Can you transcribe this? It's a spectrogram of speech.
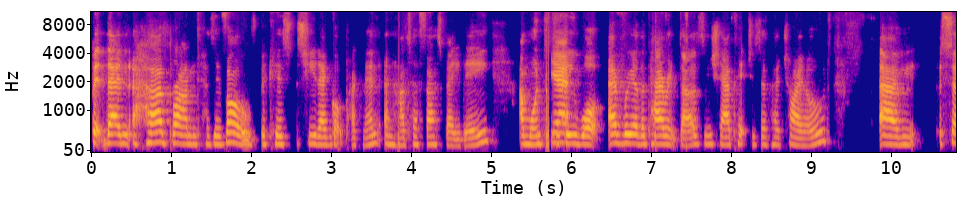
But then her brand has evolved because she then got pregnant and had her first baby and wanted Yeah. to do what every other parent does and share pictures of her child. Um, so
